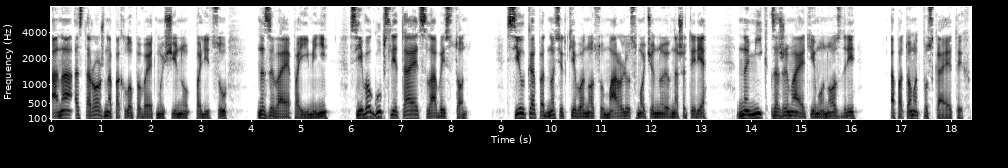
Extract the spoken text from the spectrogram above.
Она осторожно похлопывает мужчину по лицу, называя по имени, с его губ слетает слабый стон. Силка подносит к его носу марлю, смоченную в нашатыре, на миг зажимает ему ноздри, а потом отпускает их.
